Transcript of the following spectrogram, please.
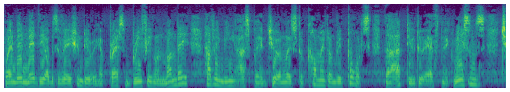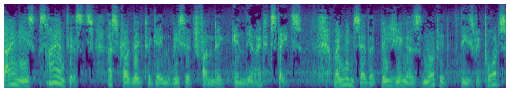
Wenbin made the observation during a press briefing on Monday, having been asked by a journalist to comment on reports that, due to ethnic reasons, Chinese scientists are struggling to gain research funding in the United States. Wenbin said that Beijing has noted these reports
